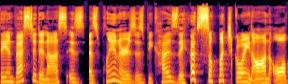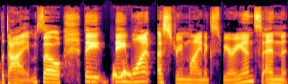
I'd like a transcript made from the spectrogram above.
they invested in us is as planners is because they have so much going on all the time. So they they want a streamlined experience and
